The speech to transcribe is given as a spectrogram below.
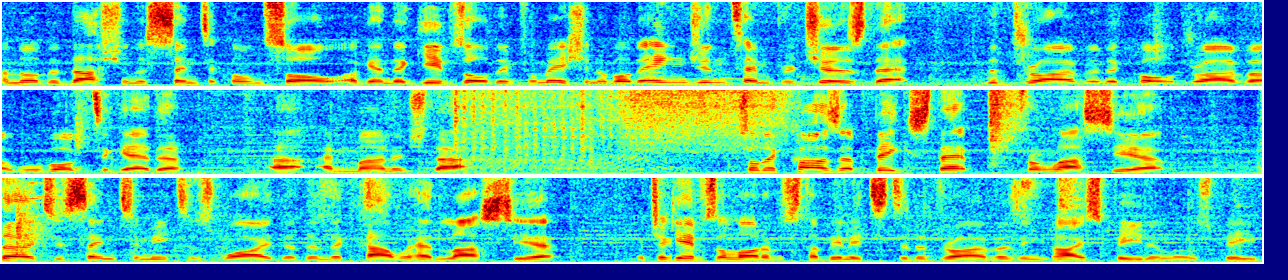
Another dash on the center console, again, that gives all the information about the engine temperatures that the driver and the co-driver will work together uh, and manage that. So the car's a big step from last year, 30 centimeters wider than the car we had last year, which gives a lot of stability to the drivers in high speed and low speed.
